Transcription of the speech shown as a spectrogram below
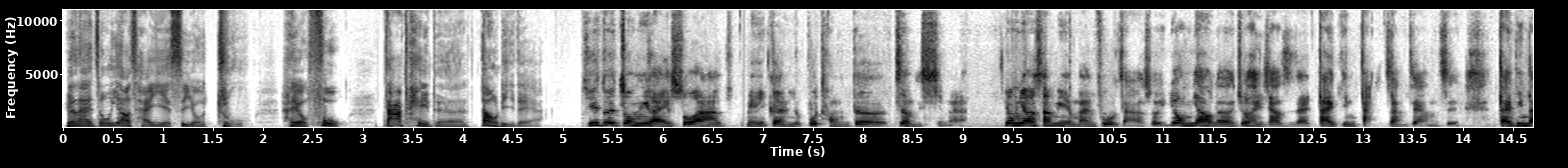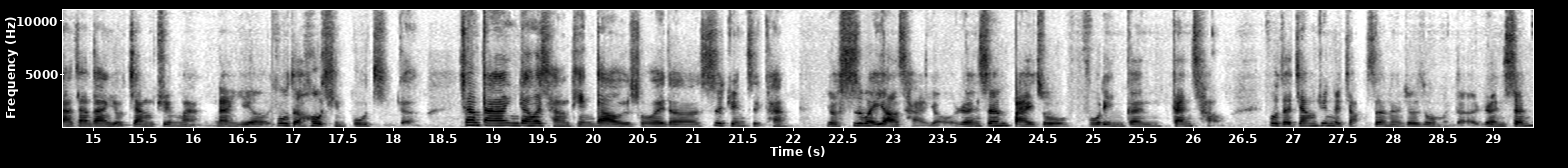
原来中药材也是有主还有副搭配的道理的呀。其实对中医来说啊，每一个人有不同的症型啊。用药上面也蛮复杂，所以用药呢就很像是在带兵打仗这样子。带兵打仗当然有将军嘛，那也有负责后勤补给的。像大家应该会常听到所谓的四君子汤，有四味药材，有人参、白术、茯苓跟甘草。负责将军的角色呢，就是我们的人参、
